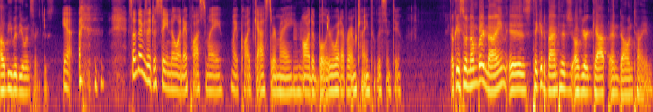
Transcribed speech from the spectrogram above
I'll be with you in a sec. Just yeah. sometimes I just say no and I pause my my podcast or my Mhm. Audible or whatever I'm trying to listen to. Okay, so number nine is take advantage of your gap and downtime.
